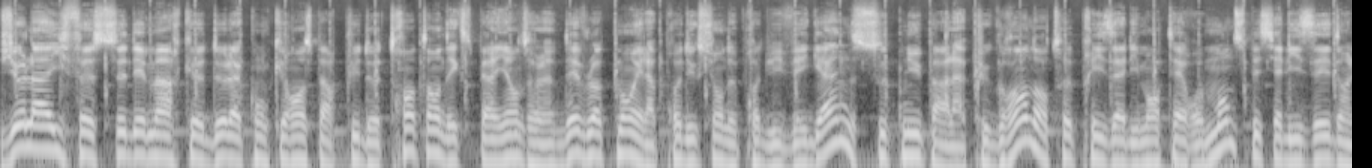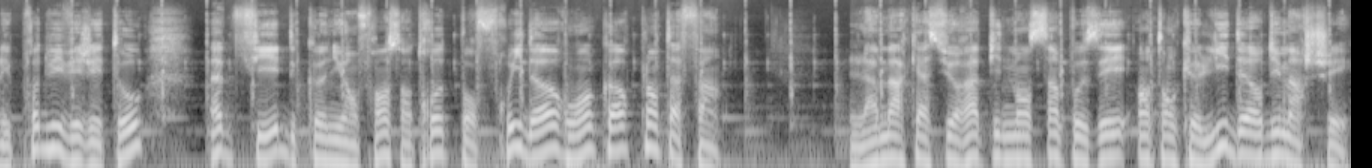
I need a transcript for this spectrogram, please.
Violife se démarque de la concurrence par plus de 30 ans d'expérience dans le développement et la production de produits véganes, soutenu par la plus grande entreprise alimentaire au monde spécialisée dans les produits végétaux, Upfield, connu en France entre autres pour Fruits d'Or ou encore Plantafin. La marque a su rapidement s'imposer en tant que leader du marché.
